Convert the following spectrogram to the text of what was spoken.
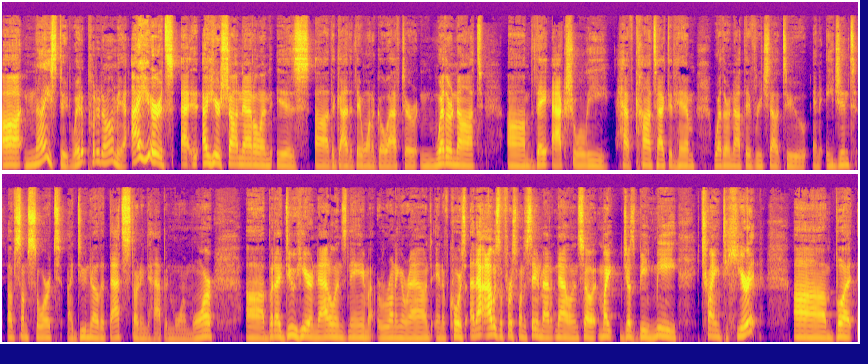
Uh, nice, dude. Way to put it on me. I hear it's. I, I hear Shawn Nadelen is uh, the guy that they want to go after, and whether or not um, they actually have contacted him, whether or not they've reached out to an agent of some sort, I do know that that's starting to happen more and more. Uh, but I do hear Nadelen's name running around, and of course, I, I was the first one to say Nat- Nadelen, so it might just be me trying to hear it. Um, but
